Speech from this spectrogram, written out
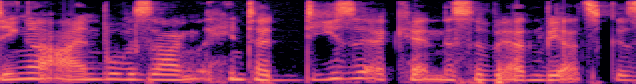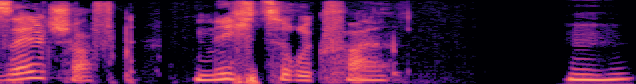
Dinge ein, wo wir sagen, hinter diese Erkenntnisse werden wir als Gesellschaft nicht zurückfallen. Mhm.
